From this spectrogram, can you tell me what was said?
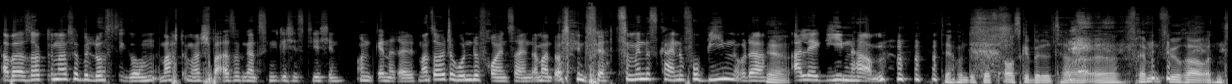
Aber er sorgt immer für Belustigung, macht immer Spaß, also ein ganz niedliches Tierchen. Und generell, man sollte Hundefreund sein, wenn man dorthin fährt. Zumindest keine Phobien oder Ja. Allergien haben. Der Hund ist jetzt ausgebildeter äh, Fremdenführer und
